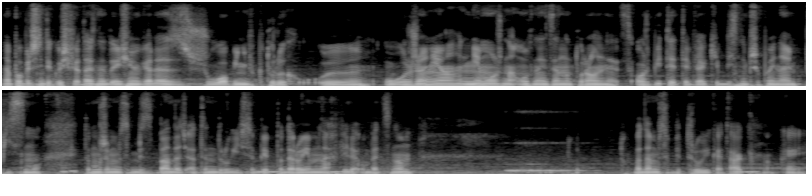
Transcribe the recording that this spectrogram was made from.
Na powierzchni tego świata znajduje się wiele żłobiń, w których y, ułożenia nie można uznać za naturalne. Z orbity te wielkie blizny przypominają pismo. To możemy sobie zbadać, a ten drugi sobie podarujemy na chwilę obecną. Tu, tu badamy sobie trójkę, tak? Okej.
